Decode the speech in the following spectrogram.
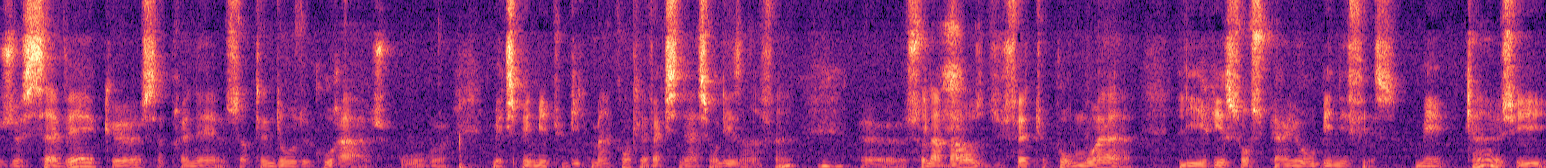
je savais que ça prenait une certaine dose de courage pour euh, m'exprimer publiquement contre la vaccination des enfants, Mhm. euh, sur la base du fait que pour moi, les risques sont supérieurs aux bénéfices. Mais quand j'ai,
